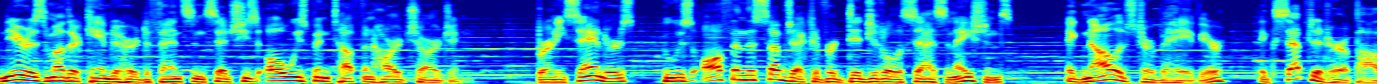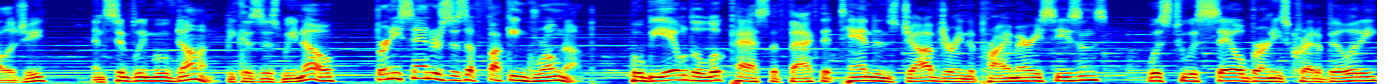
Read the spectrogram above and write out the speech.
Neera's mother came to her defense and said she's always been tough and hard charging. Bernie Sanders, who was often the subject of her digital assassinations, acknowledged her behavior, accepted her apology, and simply moved on because, as we know, Bernie Sanders is a fucking grown up who'll be able to look past the fact that Tanden's job during the primary seasons was to assail Bernie's credibility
